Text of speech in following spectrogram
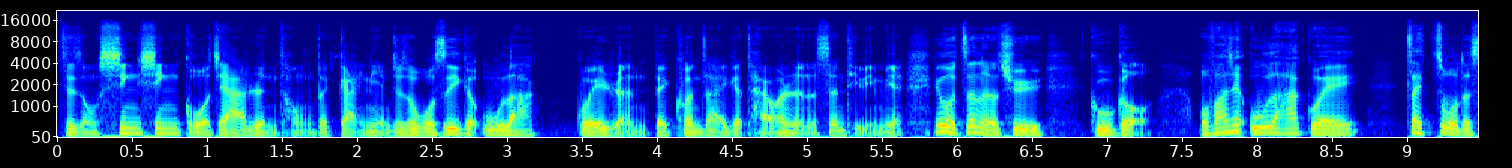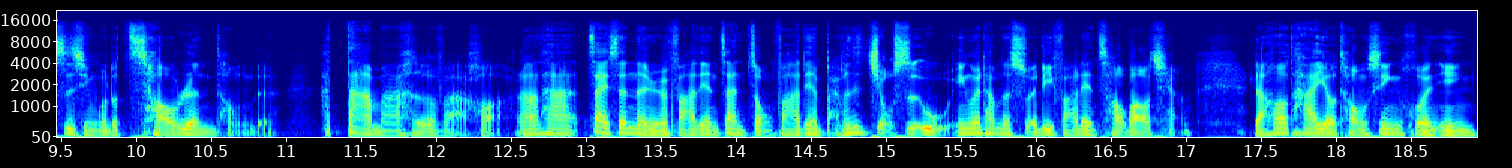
这种新兴国家认同的概念，就是我是一个乌拉龟人被困在一个台湾人的身体里面，因为我真的去 Google，我发现乌拉圭在做的事情我都超认同的。它大麻合法化，然后它再生能源发电占总发电百分之九十五，因为他们的水力发电超爆强，然后它有同性婚姻。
